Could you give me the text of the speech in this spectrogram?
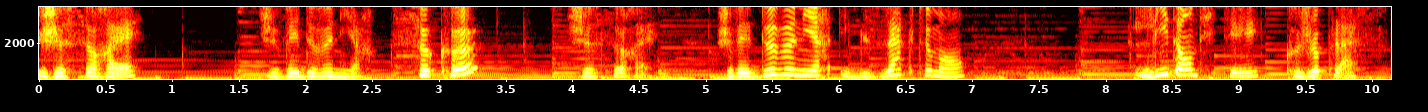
je serai, je vais devenir ce que je serai. Je vais devenir exactement l'identité que je place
